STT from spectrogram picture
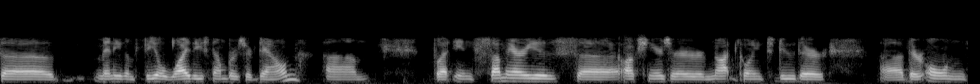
Uh, many of them feel why these numbers are down. Um, but in some areas, uh, auctioneers are not going to do their uh, their own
